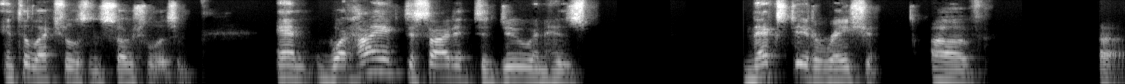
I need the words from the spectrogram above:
Intellectuals and Socialism. And what Hayek decided to do in his next iteration of uh,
